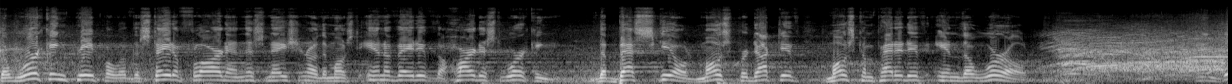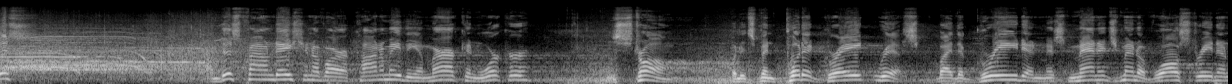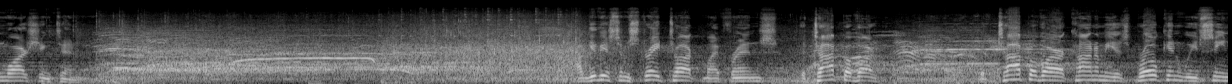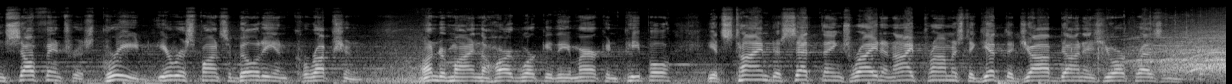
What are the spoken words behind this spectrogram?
The working people of the state of Florida and this nation are the most innovative, the hardest working, the best skilled, most productive, most competitive in the world. And this, and this foundation of our economy, the American worker, is strong, but it's been put at great risk by the greed and mismanagement of Wall Street and Washington. I'll give you some straight talk, my friends. The top of our the top of our economy is broken. We've seen self-interest, greed, irresponsibility, and corruption undermine the hard work of the American people. It's time to set things right, and I promise to get the job done as your president.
